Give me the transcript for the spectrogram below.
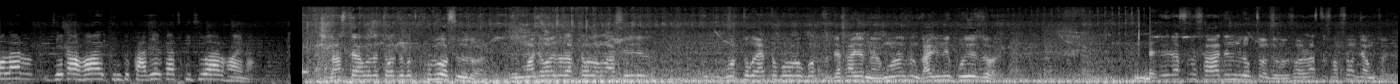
বলার যেটা হয়, কিন্তু কাজের কাজ কিছু আর হয় না। রাস্তায় আমাদের চলাচল করতে খুবই অসুবিধা হয়। মাঝে মাঝে রাস্তাগুলো আমরা আসি গর্ত এত বড় বড় গর্ত দেখা যায় না, মনে হয় গাড়ি নিয়ে পড়ে যেতে হয়। এই রাস্তাটা সারাদিন লোক হবে রাস্তা সবসময় জাম থাকে।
